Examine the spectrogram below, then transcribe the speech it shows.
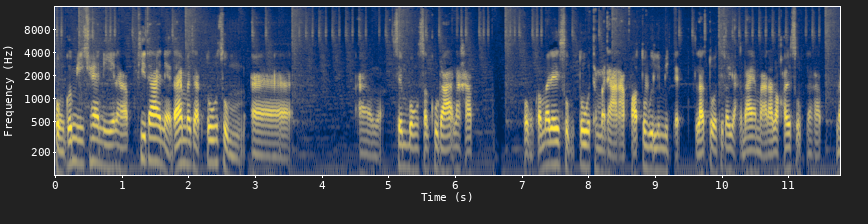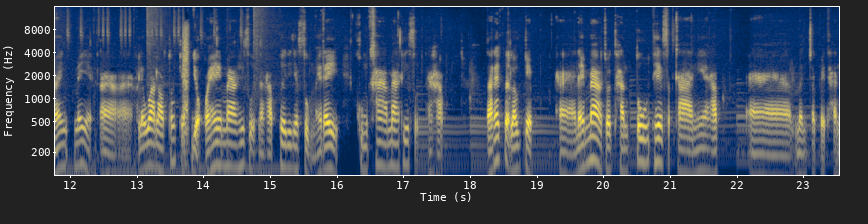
ผมก็มีแค่นี้นะครับ ที่ได้เนี่ยได้มาจากตู้สุ่มอ่าอ่าเซมบงซากุระนะครับ ผมก็ไม่ได้สุ่มตู้ธรรมดาครับเพราะตู้ลิมิเต็ดแล้วตัวที่เราอยากได้มาแล้วเราค่อยสุ่มนะครับ ไม่ไม่อ่าเขาเรียกว่าเราต้องเก็บหยกไว้ให้มากที่สุดนะครับ เพื่อที่จะสุ่มให้ได้คุ้มค่ามากที่สุดนะครับ แต่ถ้าเกิดเราเก็บอ่าได้มากจนทันตู้เทศกาลเนี่ยครับอ่ามันจะไปทัน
